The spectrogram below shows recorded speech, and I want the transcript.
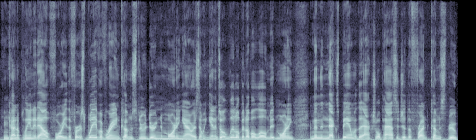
We can kind of plan it out for you. The first wave of rain comes through during the morning hours, then we get into a little bit of a mid morning, and then the next band with the actual passage of the front comes through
